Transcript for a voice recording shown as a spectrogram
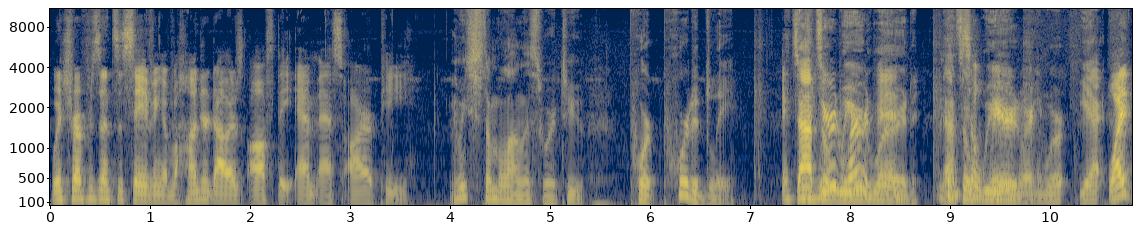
which represents a saving of $100 off the MSRP. Let me stumble on this word too. Purportedly. It's That's a weird, a weird word, word. That's It's a, weird, word. word. Yeah. Why?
